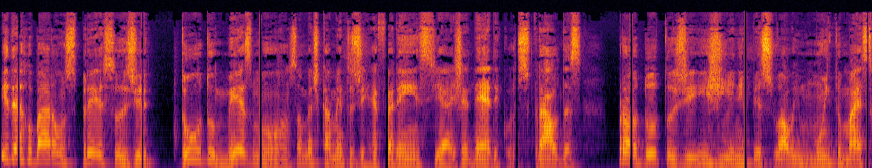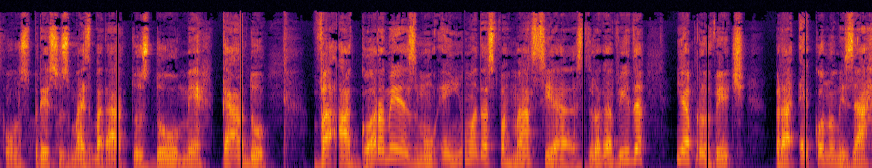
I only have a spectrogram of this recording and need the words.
e derrubaram os preços de tudo mesmo. São medicamentos de referência, genéricos, fraldas, produtos de higiene pessoal e muito mais com os preços mais baratos do mercado. Vá agora mesmo em uma das farmácias Droga Vida e aproveite para economizar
